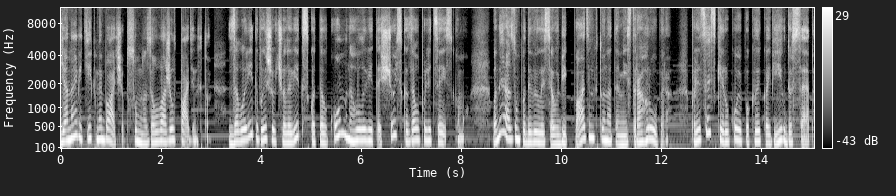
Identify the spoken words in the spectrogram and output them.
Я навіть їх не бачив, сумно зауважив Падінгтон. За воріт вийшов чоловік з котелком на голові та щось сказав поліцейському. Вони разом подивилися в бік Падінгтона та містера Грубера. Поліцейський рукою покликав їх до себе.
